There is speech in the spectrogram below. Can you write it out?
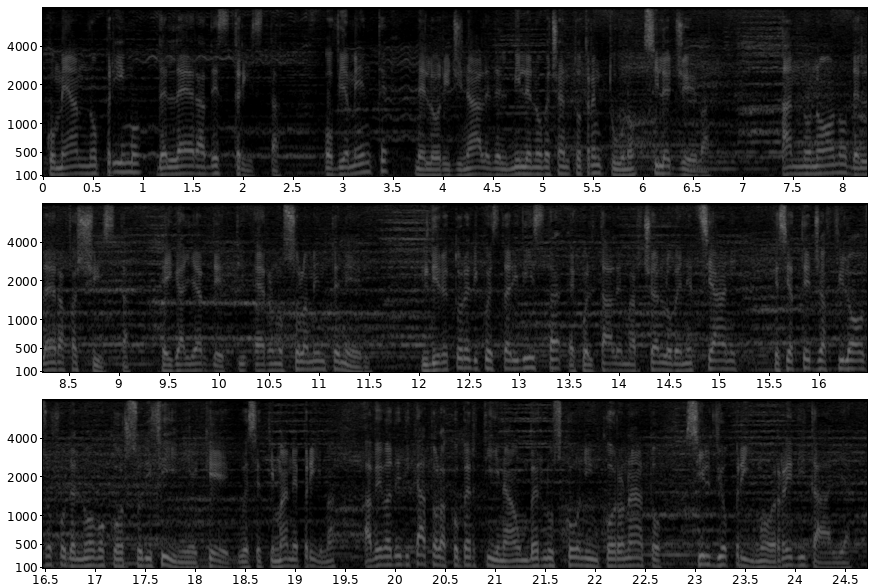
come anno primo dell'era destrista. Ovviamente nell'originale del 1931 si leggeva anno nono dell'era fascista e i gagliardetti erano solamente neri. Il direttore di questa rivista è quel tale Marcello Veneziani che si atteggia filosofo del nuovo corso di Fini e che, due settimane prima, aveva dedicato la copertina a un Berlusconi incoronato Silvio I, re d'Italia.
